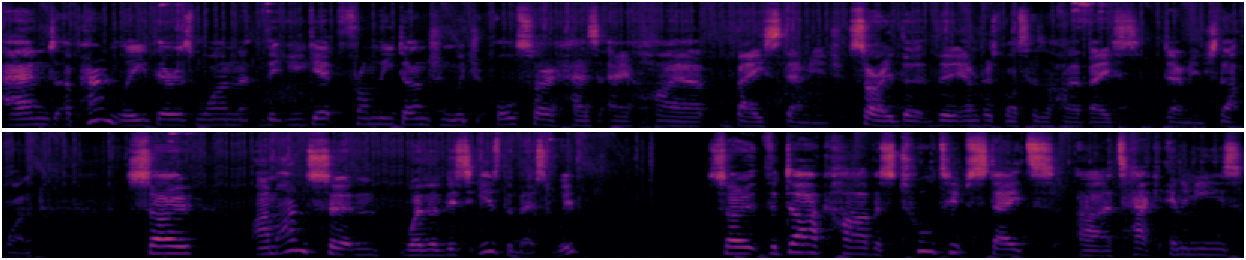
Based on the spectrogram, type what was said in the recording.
And apparently there is one that you get from the dungeon which also has a higher base damage. Sorry, the, the Empress boss has a higher base damage, that one. So I'm uncertain whether this is the best whip. So the Dark Harvest tooltip states uh, attack enemies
